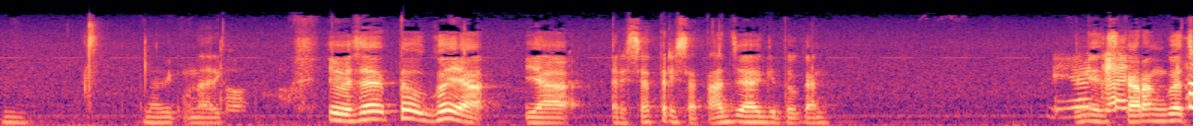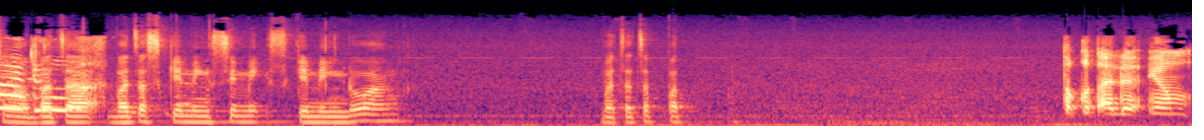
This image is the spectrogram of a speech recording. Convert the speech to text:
Hmm. Menarik, menarik. Tuh. Ya biasanya tuh gue ya ya riset riset aja gitu kan. Iya Ini kan? sekarang gue cuma Aduh. baca baca skimming skimming skimming doang. Baca cepet. takut ada yang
